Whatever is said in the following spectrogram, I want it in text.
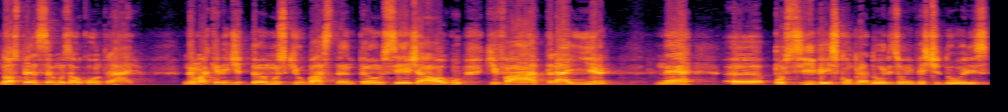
Nós pensamos ao contrário. Não acreditamos que o bastantão seja algo que vá atrair né, uh, possíveis compradores ou investidores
